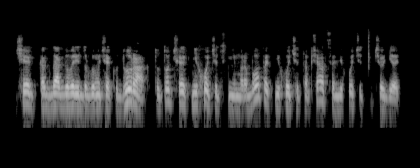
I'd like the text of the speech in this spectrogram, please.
человек, когда говорит другому человеку дурак, то тот человек не хочет с ним работать, не хочет общаться, не хочет ничего делать.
